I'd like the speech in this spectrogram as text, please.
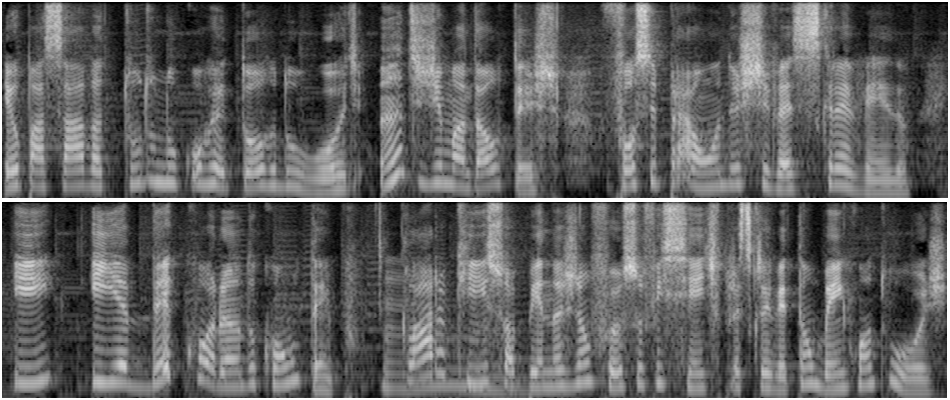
eu passava tudo no corretor do Word antes de mandar o texto, fosse para onde eu estivesse escrevendo, e ia decorando com o tempo. Claro que isso apenas não foi o suficiente para escrever tão bem quanto hoje,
